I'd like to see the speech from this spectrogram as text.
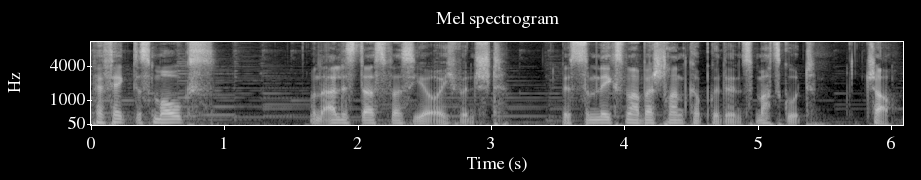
perfekte Smokes und alles das, was ihr euch wünscht. Bis zum nächsten Mal bei Strandkorbgedöns. Macht's gut. Ciao.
